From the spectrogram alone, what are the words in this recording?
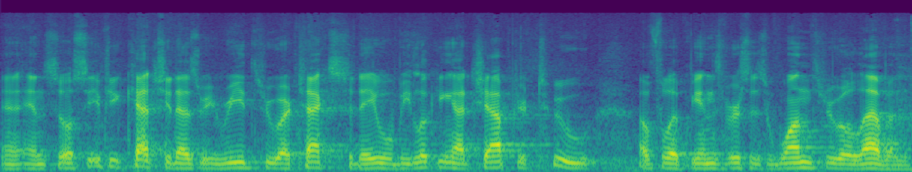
And, and, so see if you catch it as we read through our text today. We'll be looking at chapter 2 of Philippians, verses 1 through 11. And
